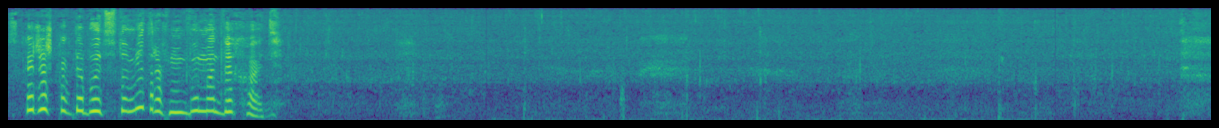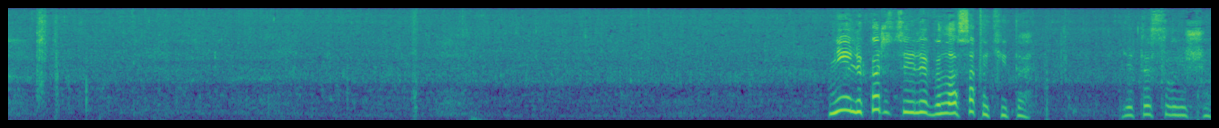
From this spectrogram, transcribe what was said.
Скажешь, когда будет 100 метров, мы будем отдыхать. Мне или кажется, или голоса какие-то где-то слышу.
